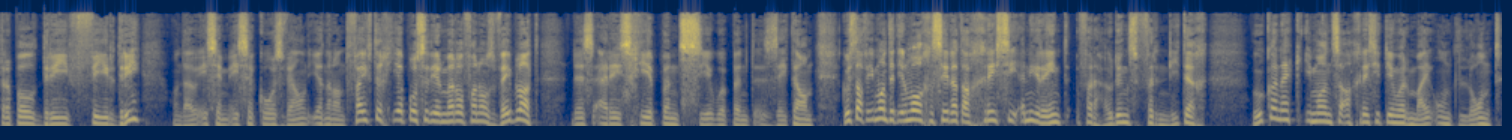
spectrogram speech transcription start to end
3343. Onthou SMS se kos wel R1.50 e-posse deur middel van ons webblad. Dis rsg.co.za. Gustaf, iemand het eendag gesê dat aggressie inherënt verhoudings vernietig. Hoe kan ek iemand se aggressie teenoor my ontlont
